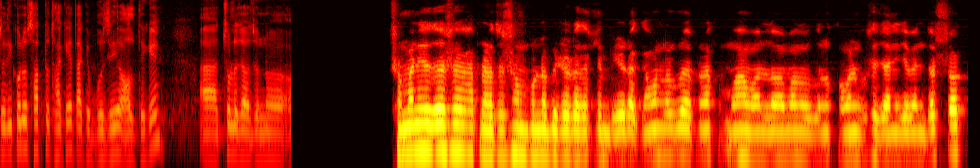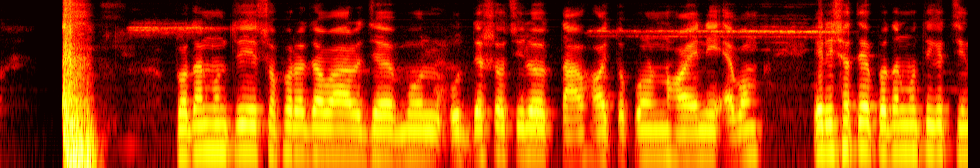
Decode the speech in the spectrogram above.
যদি কোনো ছাত্র থাকে তাকে বুঝিয়ে হল থেকে চলে যাওয়ার জন্য সম্মানিত দর্শক আপনারা তো সম্পূর্ণ ভিডিওটা দেখলেন। ভিডিওটা কেমন লাগল আপনারা মহামান্য কমেন্ট বক্সে জানিয়ে যাবেন। দর্শক প্রধানমন্ত্রী সফরে যাওয়ার যে মূল উদ্দেশ্য ছিল তা হয়তো পূরণ হয়নি এবং এরই সাথে প্রধানমন্ত্রীকে চীন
